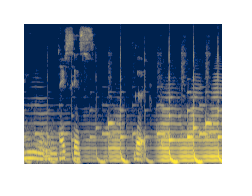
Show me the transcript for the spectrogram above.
Mm, this is good.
